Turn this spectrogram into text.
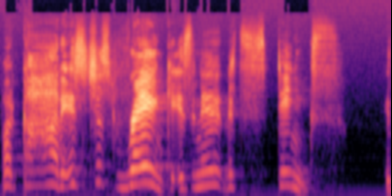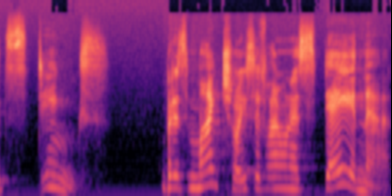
But God, it's just rank, isn't it? It stinks. It stinks. But it's my choice if I want to stay in that.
